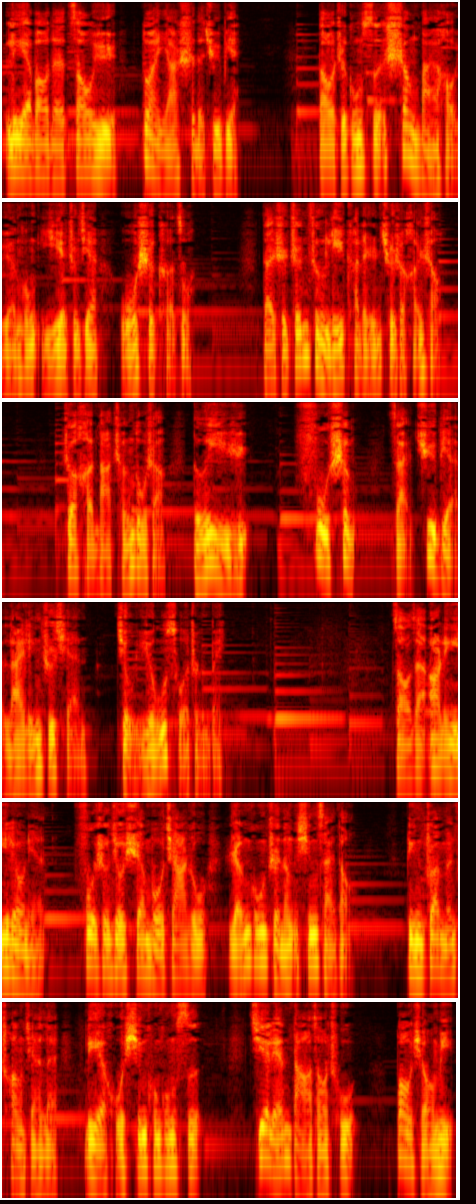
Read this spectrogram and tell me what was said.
猎豹的遭遇断崖式的巨变，导致公司上百号员工一夜之间无事可做，但是真正离开的人却是很少，这很大程度上得益于富盛在巨变来临之前就有所准备。早在二零一六年。富盛就宣布加入人工智能新赛道，并专门创建了猎狐星空公司，接连打造出豹小蜜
